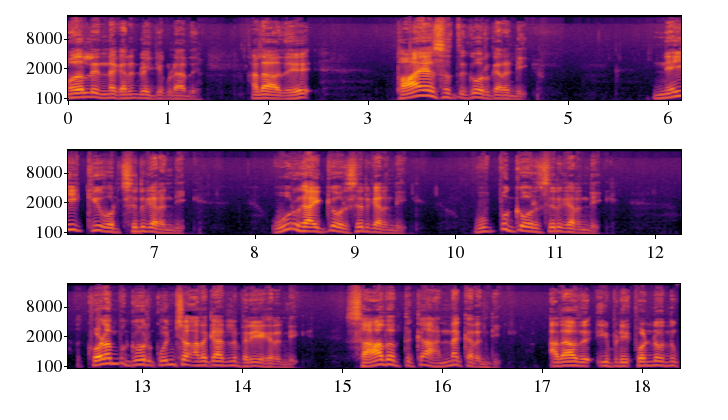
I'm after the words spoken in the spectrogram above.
முதல்ல இந்த கரண்டி வைக்கக்கூடாது. அதாவது பாயசத்துக்கு ஒரு கரண்டி நெய்க்கு ஒரு சிறு கரண்டி ஊறுகாய்க்கு ஒரு சிறு கரண்டி உப்புக்கு ஒரு சிறு கரண்டி குழம்புக்கு ஒரு கொஞ்சம் அதை காட்டிலும் பெரிய கரண்டி சாதத்துக்கு அன்னக்கரண்டி. அதாவது இப்படி கொண்டு வந்து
